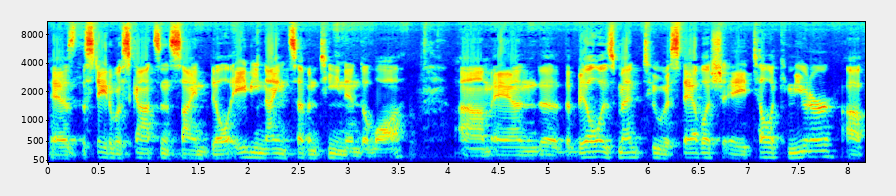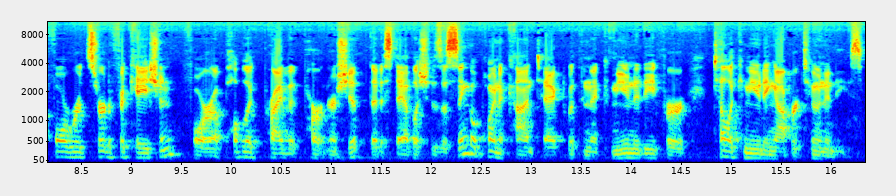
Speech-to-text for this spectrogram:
as the state of Wisconsin signed Bill AB 917 into law. Um, and uh, the bill is meant to establish a telecommuter uh, forward certification for a public private partnership that establishes a single point of contact within a community for telecommuting opportunities.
